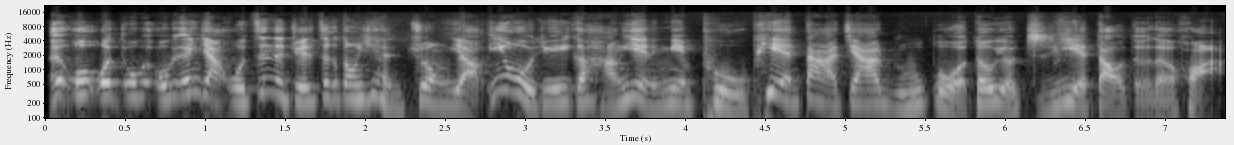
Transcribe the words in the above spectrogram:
哎，我我我我跟你讲，我真的觉得这个东西很重要，因为我觉得一个行业里面普遍大家如果都有职业道德的话，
